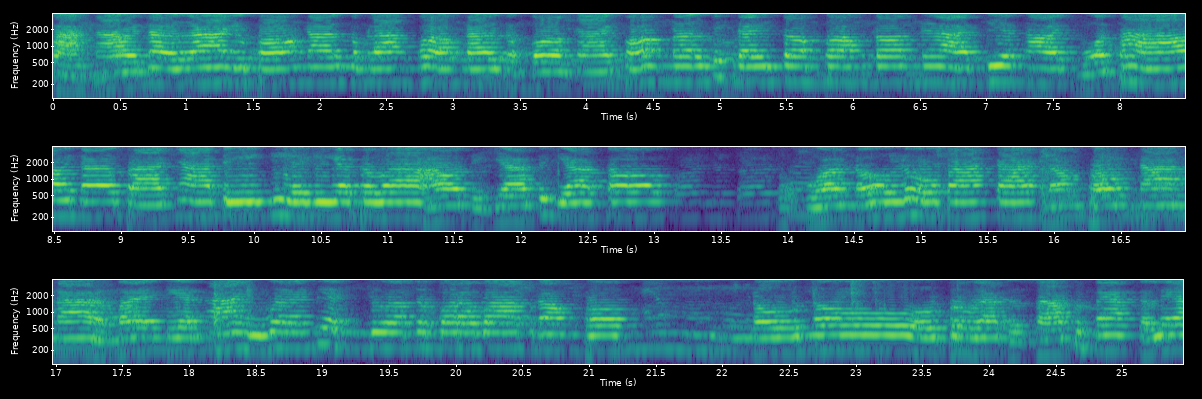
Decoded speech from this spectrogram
បានឲ្យនៅអាយុផងនៅកម្លាំងផងនៅសម្បល់កាយផងនៅសេចក្តីសុខផងដល់អ្នកទៀតឲ្យឈ្មោះថាឲ្យនៅប្រាជ្ញាទីគាយាសវាហោតិយាតយាតោបុគ្គលនោះលោកបានកើតក្នុងភពណានារមែមានអាយុវែងមានយសបរវាក្នុងភពនោះនោះប្រវត្តិសាស្ត្រប្រមាណកលៀ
